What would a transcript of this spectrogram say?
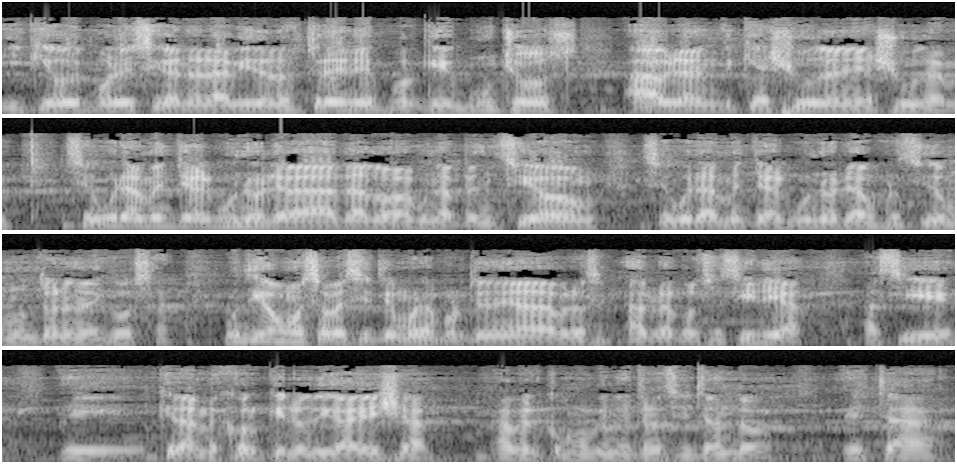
y que hoy por hoy se gana la vida en los trenes porque muchos hablan de que ayudan y ayudan. Seguramente alguno le ha dado alguna pensión, seguramente alguno le ha ofrecido un montón de cosas. Un día vamos a ver si tenemos la oportunidad de hablar con Cecilia, así eh, queda mejor que lo diga ella, a ver cómo viene transitando esta,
